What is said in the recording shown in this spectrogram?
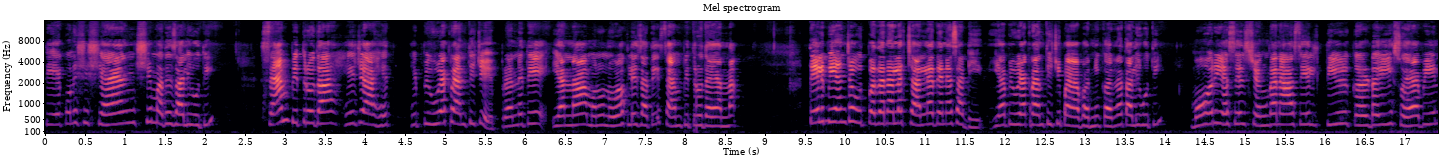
ती एकोणीसशे शहाऐंशीमध्ये झाली होती. सॅम पित्रोदा हे जे आहेत हे पिवळ्या क्रांतीचे प्रणेते यांना म्हणून ओळखले जाते सॅम पित्रोदा यांना. तेलबियांच्या उत्पादनाला चालना देण्यासाठी या पिवळ्या क्रांतीची पायाभरणी करण्यात आली होती. मोहरी असेल शेंगदाणा असेल तीळ करडई सोयाबीन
